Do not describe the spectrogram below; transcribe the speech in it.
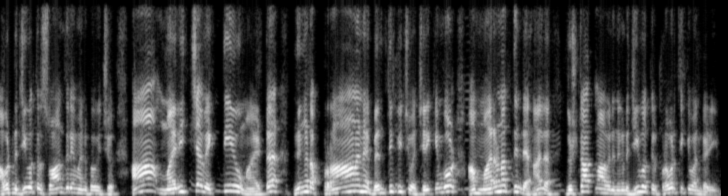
അവരുടെ ജീവിതത്തിൽ സ്വാതന്ത്ര്യം അനുഭവിച്ചു ആ മരിച്ച വ്യക്തിയുമായിട്ട് നിങ്ങളുടെ പ്രാണനെ ബന്ധിപ്പിച്ചു വച്ചിരിക്കുമ്പോൾ ആ മരണത്തിന്റെ അല്ല ദുഷ്ടാത്മാവിന് നിങ്ങളുടെ ജീവിതത്തിൽ പ്രവർത്തിക്കുവാൻ കഴിയും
